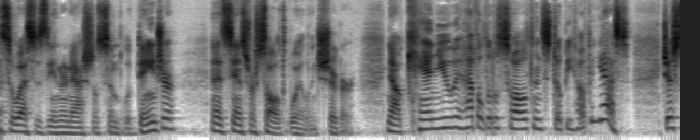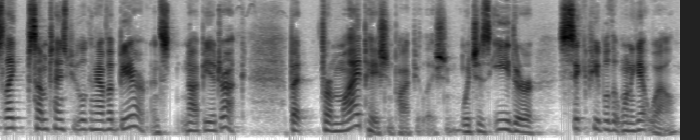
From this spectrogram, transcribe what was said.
SOS is the international symbol of danger and it stands for salt, oil, and sugar. Now, can you have a little salt and still be healthy? Yes. Just like sometimes people can have a beer and not be a drunk. But for my patient population, which is either sick people that want to get well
